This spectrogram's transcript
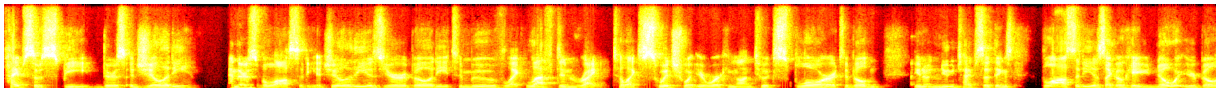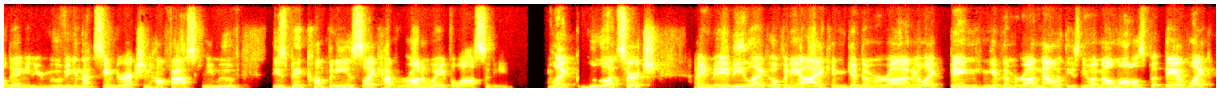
types of speed. There's agility and there's velocity. Agility is your ability to move like left and right, to like switch what you're working on, to explore, to build, you know, new types of things velocity is like okay you know what you're building and you're moving in that same direction how fast can you move these big companies like have runaway velocity like google at search I mean, maybe like OpenAI can give them a run or like Bing can give them a run now with these new ML models, but they have like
